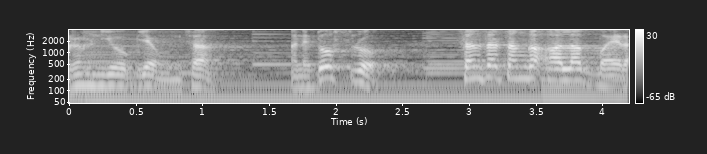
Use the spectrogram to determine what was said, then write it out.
ग्रहण योग्य हुन्छ। अनि दोस्रो संसारसँग अलग भएर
